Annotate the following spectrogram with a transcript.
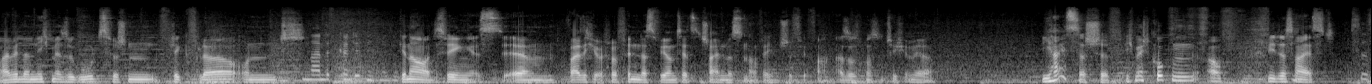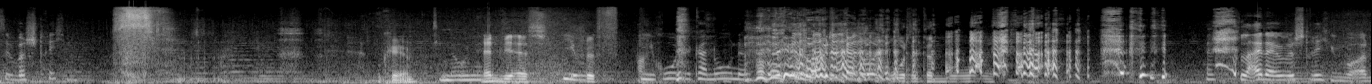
Weil wir dann nicht mehr so gut zwischen Flick, Fleur und Nein, das könnt ihr nicht mehr so. Genau, deswegen ist, ähm, weiß ich euch darauf hin, dass wir uns jetzt entscheiden müssen, auf welchem Schiff wir fahren. Also es muss natürlich irgendwie. Wie heißt das Schiff? Ich möchte gucken, auf wie das heißt. Es ist überstrichen. Okay. Die. Nennen wir es Jo. Schiff Die rote Kanone. Rote Kanone. Es ist leider überstrichen worden.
